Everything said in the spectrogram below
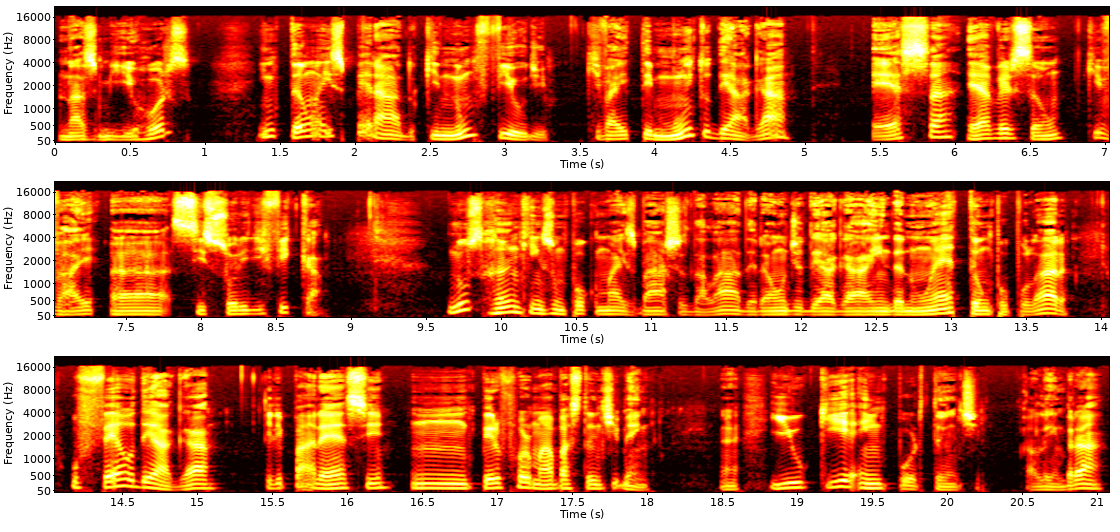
nas mirrors, então é esperado que num field que vai ter muito DH, essa é a versão que vai uh, se solidificar. Nos rankings um pouco mais baixos da ladder, onde o DH ainda não é tão popular, o Fel DH ele parece um, performar bastante bem. Né? E o que é importante a lembrar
